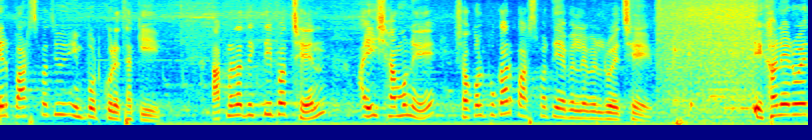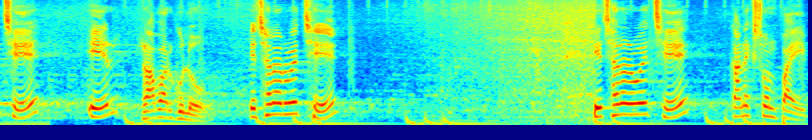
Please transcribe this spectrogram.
এর পার্টসপাতিও ইম্পোর্ট করে থাকি। আপনারা দেখতেই পাচ্ছেন এই সামনে সকল প্রকার পার্টসপাতি অ্যাভেলেবেল রয়েছে। এখানে রয়েছে এর রাবারগুলো। এছাড়া রয়েছে এছাড়া রয়েছে কানেকশন পাইপ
